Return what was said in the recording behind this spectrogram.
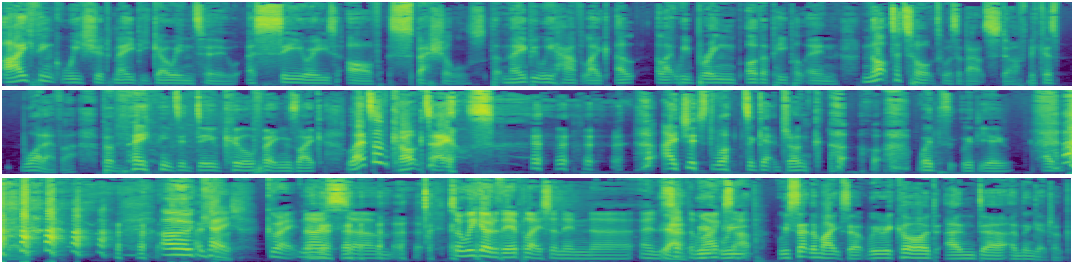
I think we should maybe go into a series of specials that maybe we have like a like we bring other people in not to talk to us about stuff because whatever, but maybe to do cool things like let's have cocktails. I just want to get drunk with with you. Okay, great, nice. Um, so we go to their place and then uh, and set the we, mics we, up. We set the mics up, we record, and uh, and then get drunk.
